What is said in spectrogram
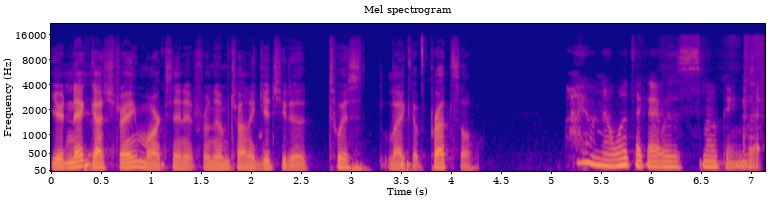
Your neck got strain marks in it from them trying to get you to twist like a pretzel. I don't know what that guy was smoking, but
